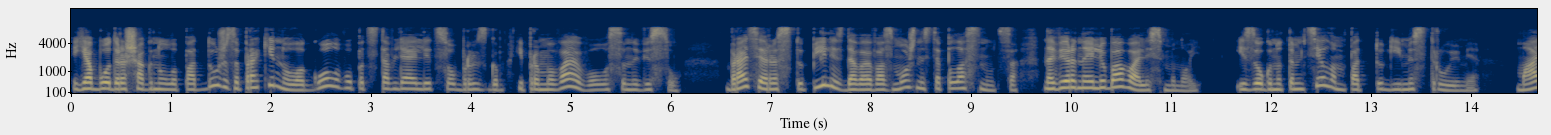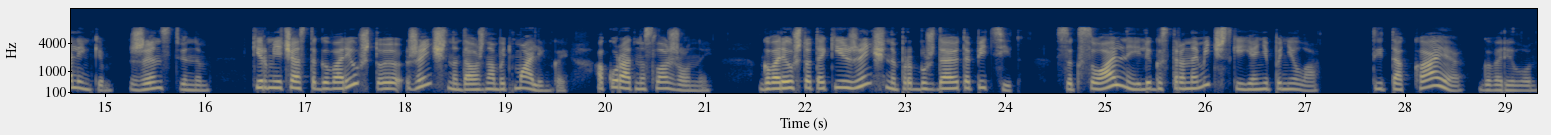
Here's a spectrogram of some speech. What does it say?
Я бодро шагнула под душ, запрокинула голову, подставляя лицо брызгом и промывая волосы на весу. Братья расступились, давая возможность ополоснуться. Наверное, любовались мной. Изогнутым телом под тугими струями. Маленьким, женственным. Кир мне часто говорил, что женщина должна быть маленькой, аккуратно сложенной. Говорил, что такие женщины пробуждают аппетит. Сексуальный или гастрономический я не поняла. «Ты такая», — говорил он,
